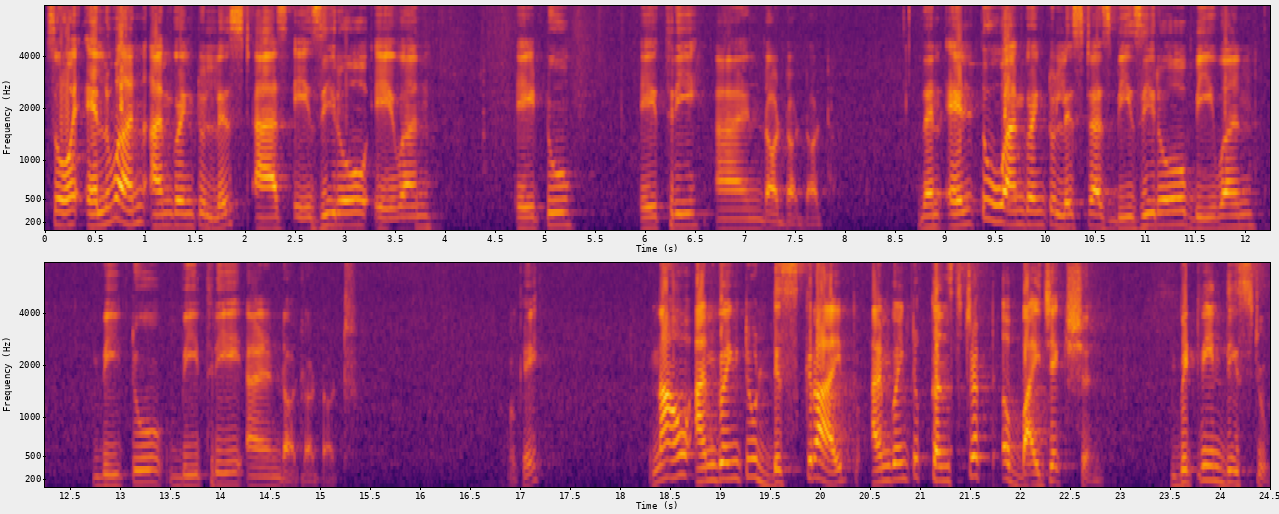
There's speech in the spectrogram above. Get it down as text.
So L1 I am going to list as A0, A1, A2, A3 and dot dot dot. Then L2 I am going to list as B0, B1, B2, B3 and dot dot dot. Okay. Now I am going to describe, I am going to construct a bijection between these two.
